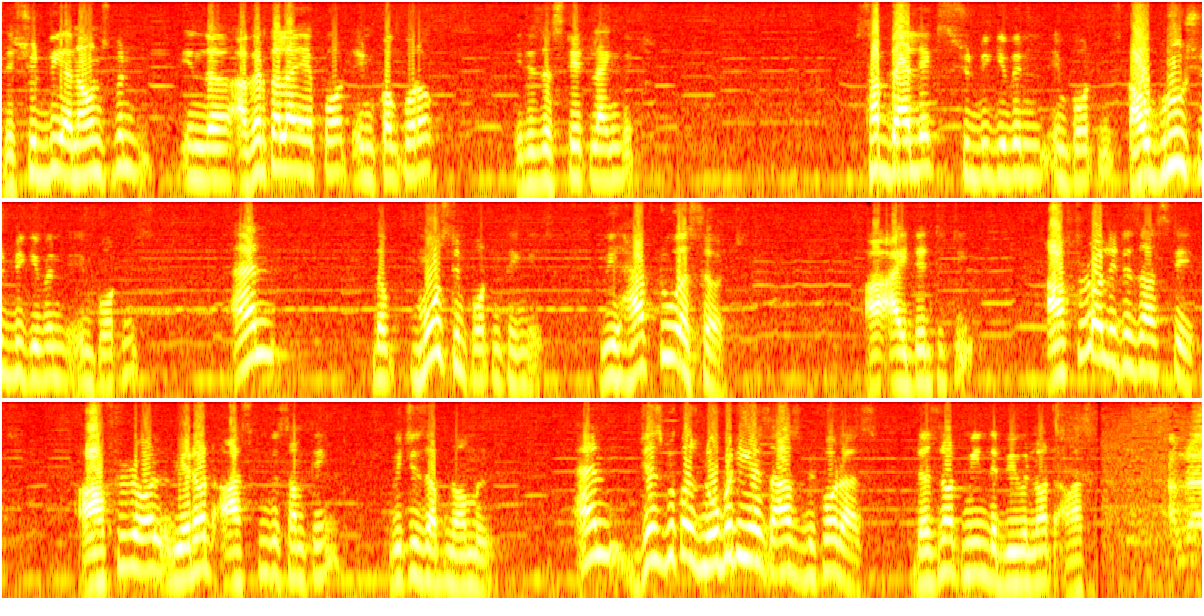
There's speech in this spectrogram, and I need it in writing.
there should be announcement in the Agartala airport in Kokborok it is a state language sub dialect should be given importance Kaubru should be given importance and the most important thing is we have to assert our identity. After all, it is our state. After all, we are not asking for something which is abnormal. And just because nobody has asked before us does not mean that we will not ask. আমরা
